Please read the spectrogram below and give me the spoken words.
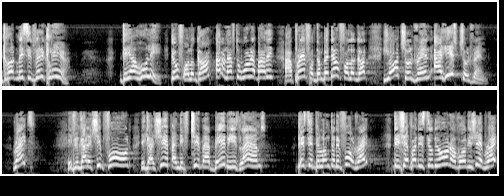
God makes it very clear. They are holy. They'll follow God. I don't have to worry about it. I'll pray for them, but they'll follow God. Your children are His children. Right? If you got a sheepfold, you got sheep, and if sheep have babies, lambs, they still belong to the fold, right? The shepherd is still the owner of all the sheep, right?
